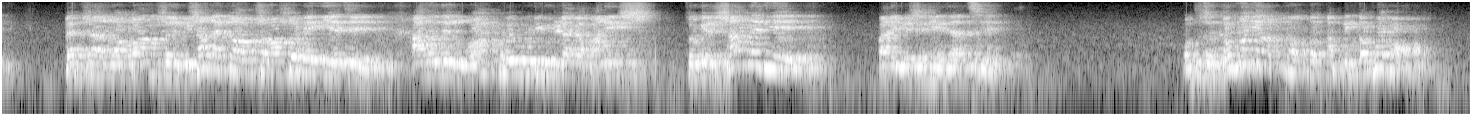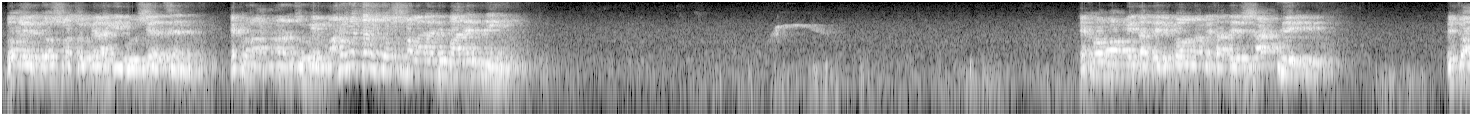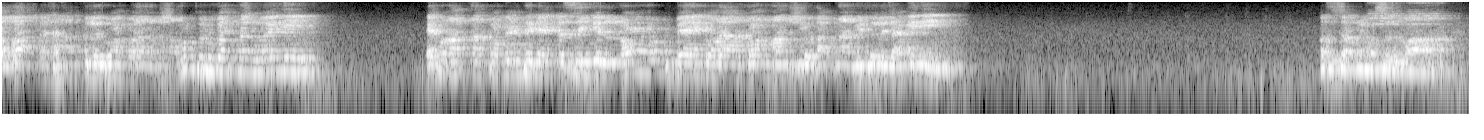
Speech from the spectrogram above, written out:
ব্যবসার বিশাল একটা অংশ নষ্ট হয়ে গিয়েছে। আর ওদের লক্ষ কোটি কোটি টাকা পানি চোখের সামনে দিয়ে পানি বেসে নিয়ে যাচ্ছে। অথচ তখনই আপনি তখনও দলের চশমা চোখে লাগিয়ে বসে আছেন। এখন আপনার চোখে মানবতার চশমা লাগাতে পারেননি। এখন আপনি তাদের কল্যাণে তাদের স্বার্থে আল্লাহ হাত তুলে দোয়া করার সামর্থ্যটুকু আপনার হয়নি। এখন আপনার পকেট থেকে একটা সিঙ্গেল নোট ব্যয় করার কোন মানসিকতা আপনার ভিতরে জাগেনি? অথচ আপনি মুসলমান।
